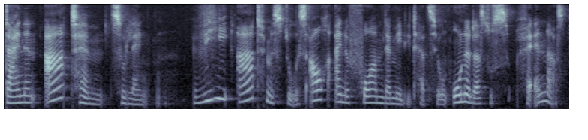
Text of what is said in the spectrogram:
deinen Atem zu lenken. Wie atmest du? Ist auch eine Form der Meditation, ohne dass du es veränderst.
